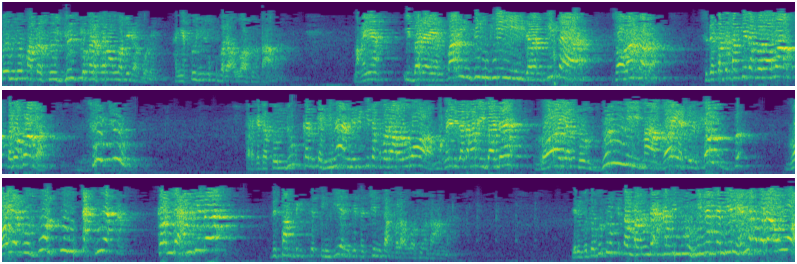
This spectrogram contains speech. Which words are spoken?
tunduk atau sujud kepada selain Allah tidak boleh. Hanya tunduk kepada Allah SWT. Makanya ibadah yang paling tinggi dalam kita sholat apa? Sudah katakan kita kepada Allah pada apa? Sujud. Karena kita tundukkan kehinaan diri kita kepada Allah. Makanya dikatakan ibadah ghayatul zulli ma ghayatul hubb. Ghayatul zul puncaknya Kerendahan kita di samping ketinggian kita cinta kepada Allah SWT. Jadi betul-betul kita merendahkan diri, menghinakan diri hanya kepada Allah,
